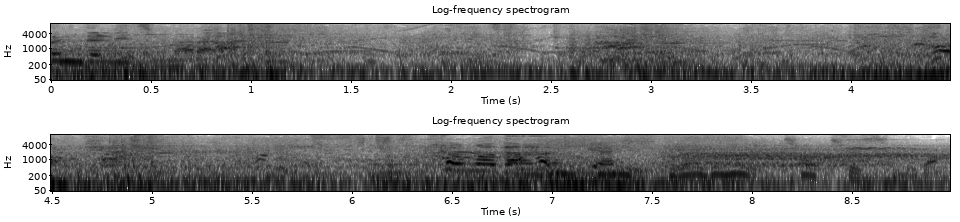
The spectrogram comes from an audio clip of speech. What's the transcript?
흔들리지 말아라. 평화가 함께하니 드래곤을 처치했습니다.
